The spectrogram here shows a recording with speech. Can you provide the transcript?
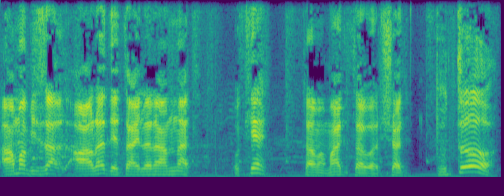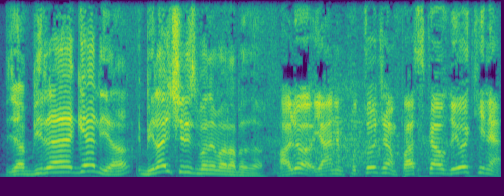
Ama bize ara detayları anlat. Okey tamam hadi tavarış hadi. Puto. Ya bira gel ya. Bira içeriz benim arabada. Alo yani Putu hocam Pascal diyor ki ne?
